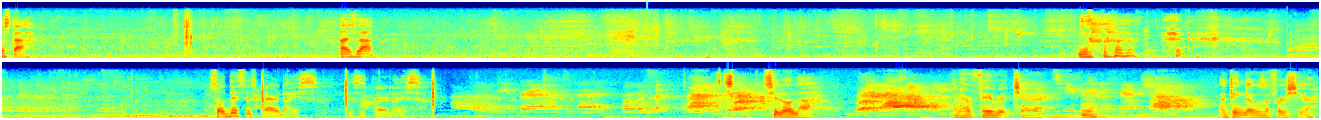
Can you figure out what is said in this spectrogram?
Musta? Lang? so this is paradise. This is paradise. Me and Brandon went to bed. Or was it? Were you here? Si Lola There were top and her favorite chair. TV and the hmm? fan shut. I think that was the first year.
